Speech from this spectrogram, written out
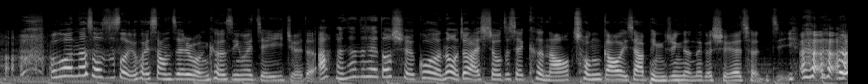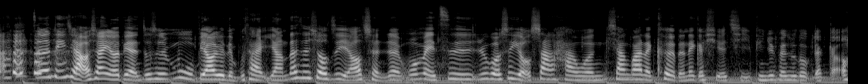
不过那时候之所以会上这日文课，是因为杰伊觉得啊，反正这些都学过了，那我就来修这些课，然后冲高一下平均的那个学业成绩。这边听起来好像有点就是目标有点不太一样，但是秀芝也要承认，我每次如果是有上韩文相关的课的那个学期，平均分数都比较高。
